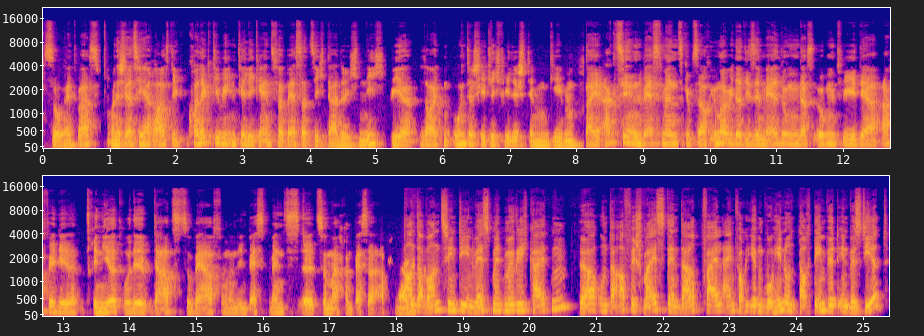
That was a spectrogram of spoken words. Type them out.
so etwas. Und es stellt sich heraus, die kollektive Intelligenz verbessert sich dadurch nicht. Wir Leuten unterschiedlich viele Stimmen geben. Bei Aktieninvestments gibt es auch immer wieder diese Meldungen, dass irgendwie der Affe, der trainiert wurde, Darts zu werfen und Investments äh, zu machen, besser abschneidet. An der Wand sind die Investmentmöglichkeiten, ja, und der Affe schmeißt den Dartpfeil einfach irgendwo hin und nach dem wird investiert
